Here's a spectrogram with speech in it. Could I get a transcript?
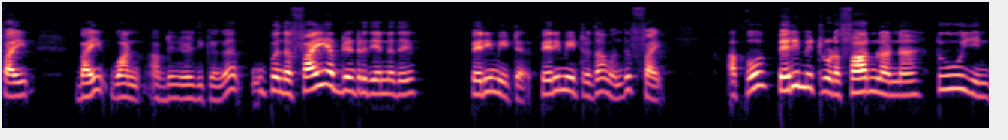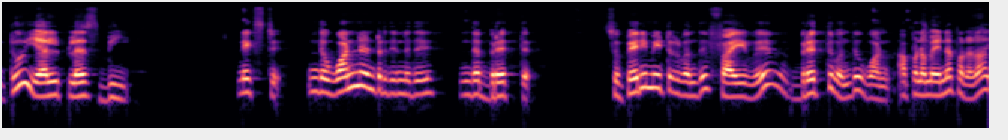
ஃபைவ் பை ஒன் அப்படின்னு எழுதிக்கோங்க. இப்போ இந்த ஃபைவ் அப்படின்றது என்னது? பெரிமீட்டர் பெரிமீட்டர் தான் வந்து ஃபைவ் அப்போது பெரிமீட்டரோட ஃபார்முலா என்ன? Two into L plus B next இந்த ஒன்ன்றது என்னது? இந்த பிரெத்து ஸோ பெரிமீட்டர் வந்து ஃபைவு பிரெத்து வந்து ஒன் அப்போ நம்ம என்ன பண்ணலாம்?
